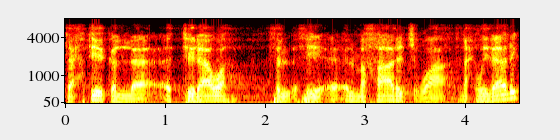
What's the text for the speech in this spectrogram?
تحقيق التلاوة في المخارج ونحو ذلك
